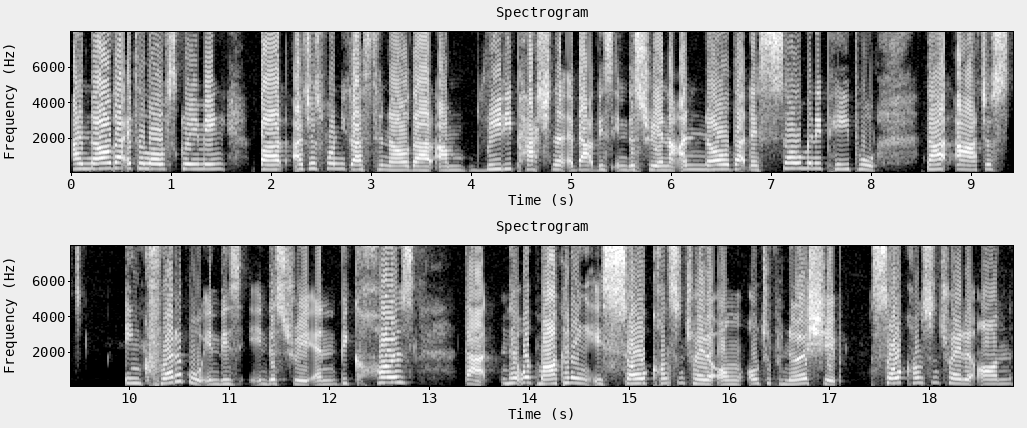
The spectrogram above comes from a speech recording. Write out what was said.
I know that it's a lot of screaming, but I just want you guys to know that I'm really passionate about this industry, and I know that there's so many people that are just incredible in this industry, and because that network marketing is so concentrated on entrepreneurship, so concentrated on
